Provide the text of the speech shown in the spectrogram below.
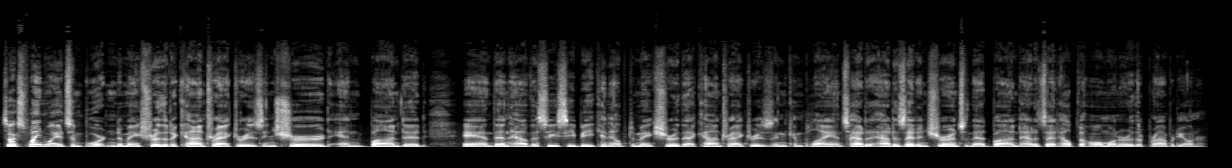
So explain why it's important to make sure that a contractor is insured and bonded, and then how the CCB can help to make sure that contractor is in compliance. How, do, how does that insurance and that bond, how does that help the homeowner or the property owner?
